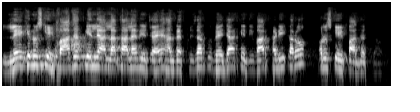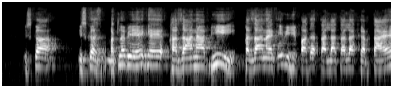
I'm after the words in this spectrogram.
लेकिन उसकी हिफाजत के लिए अल्लाह ताला ने जो है हज़रत खिजर को भेजा कि दीवार खड़ी करो और उसकी हिफाजत करो। इसका इसका मतलब यह है कि ख़जाना भी ख़जाना की भी हिफाजत अल्लाह ताला करता है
